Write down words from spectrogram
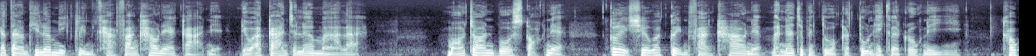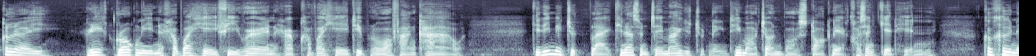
ก็ตามที่เริ่มมีกลิ่นฟางข้าวในอากาศเนี่ยเดี๋ยวอาการจะเริ่มมาละหมอจอห์นโบสต็อกเนี่ยก็เลยเชื่อว่ากลิ่นฟางข้าวเนี่ยมันน่าจะเป็นตัวกระตุ้นให้เกิดโรคนี้เขาก็เลยเรียกโรคนี้นะครับว่า hay fever นะครับคำว่า hay ที่แปลว่าฟางข้าว ทีนี้มีจุดแปลกที่น่าสนใจมากอยู่จุดหนึ่งที่หมอจอห์นโบสต็อกเนี่ยเขาสังเกตเห็น ก็คือใน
